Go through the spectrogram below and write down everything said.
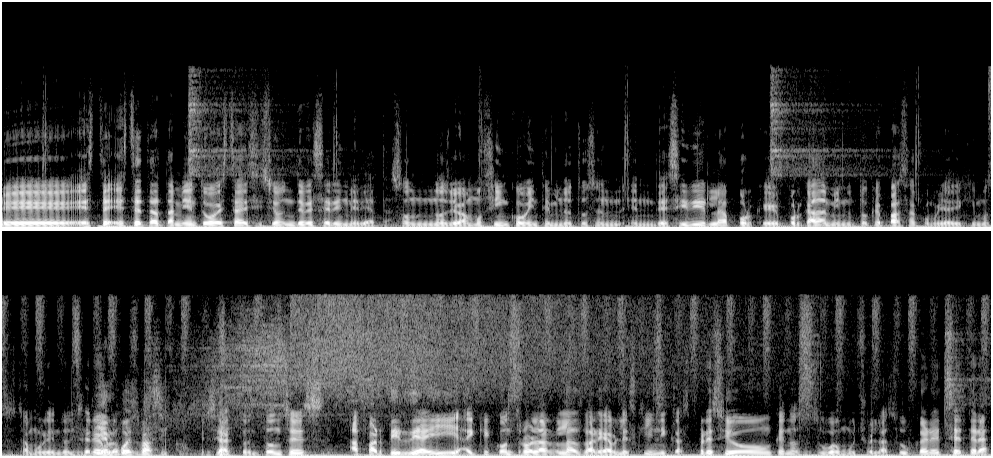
Eh, este, este tratamiento o esta decisión debe ser inmediata. Son, nos llevamos 5 o 20 minutos en, en decidirla porque por cada minuto que pasa, como ya dijimos, está muriendo el El cerebro. tiempo es básico. Exacto, entonces a partir de ahí hay que controlar las variables clínicas, presión, que no se sube mucho el azúcar, etcétera,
